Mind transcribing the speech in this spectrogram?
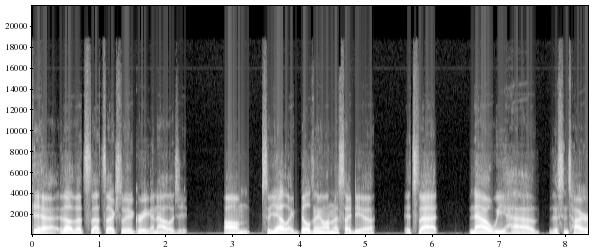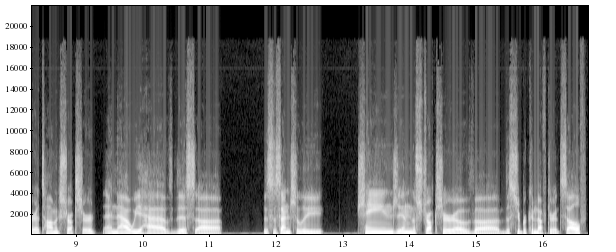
Yeah, no, that's that's actually a great analogy. Um, so yeah, like building on this idea, it's that now we have this entire atomic structure, and now we have this uh, this essentially change in the structure of uh, the superconductor itself,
